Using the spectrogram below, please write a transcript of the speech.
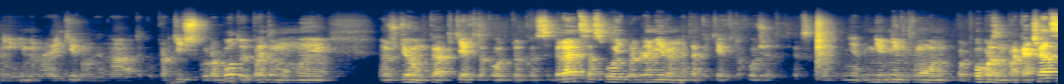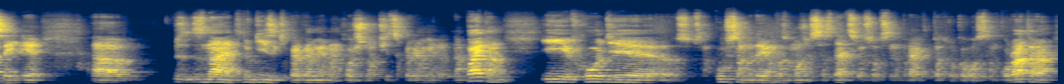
они именно ориентированы на такую практическую работу, и поэтому мы ждем как тех, кто только собирается освоить программирование, так и тех, кто хочет, так сказать, не, не, некоторым образом прокачаться или э, знает другие языки программирования, хочет научиться программировать на Python. И в ходе курса мы даем возможность создать свой собственный проект под руководством куратора,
